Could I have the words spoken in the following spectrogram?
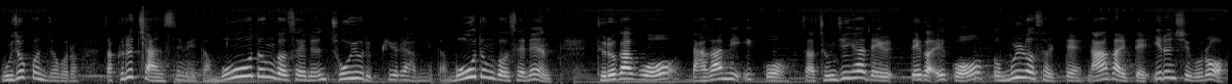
무조건적으로. 자, 그렇지 않습니다. 모든 것에는 조율이 필요합니다. 모든 것에는 들어가고 나감이 있고, 자, 정지해야 될 때가 있고, 또 물러설 때, 나아갈 때, 이런 식으로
